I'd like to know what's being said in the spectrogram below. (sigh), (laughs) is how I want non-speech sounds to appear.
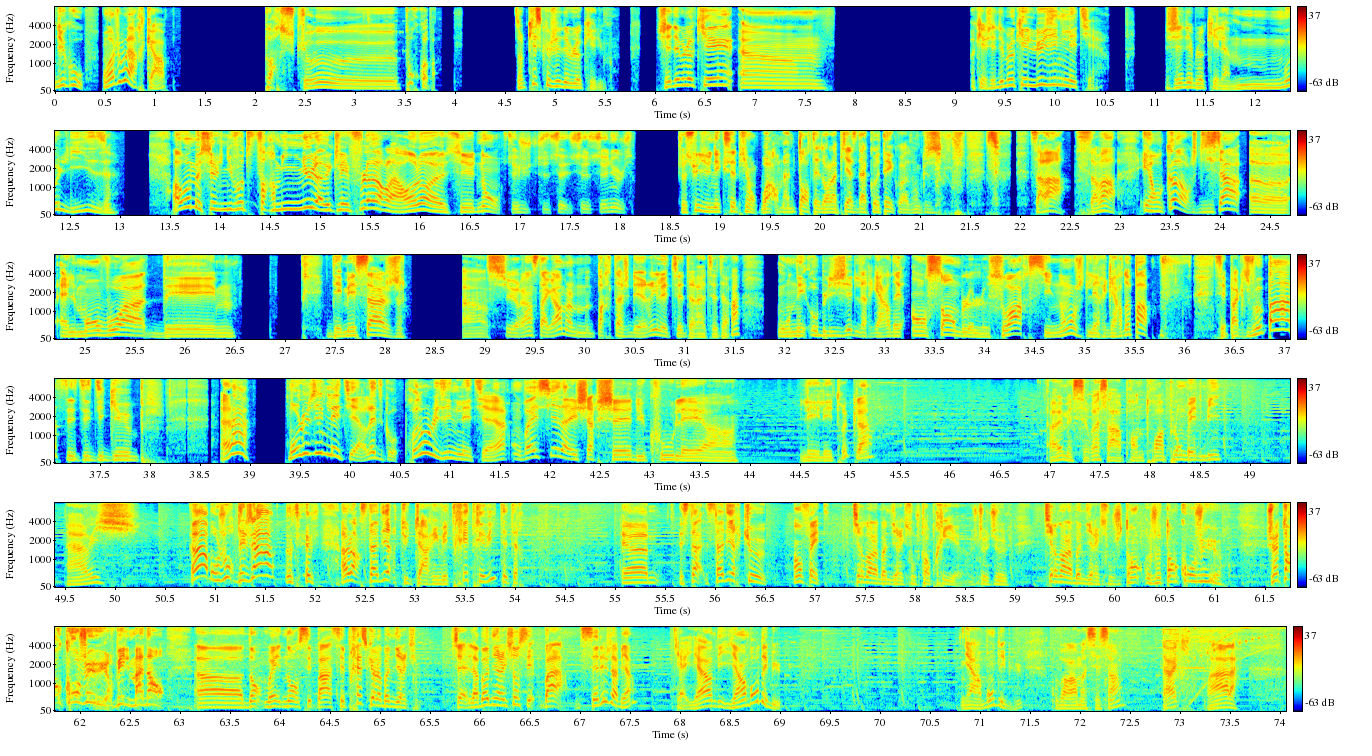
Du coup, on va jouer à Arca. Parce que... euh, Pourquoi pas Donc qu'est-ce que j'ai débloqué du coup? J'ai débloqué... Ok, j'ai débloqué l'usine laitière. J'ai débloqué la molise. Ah ouais, mais c'est le niveau de farming nul avec les fleurs là. Oh là, c'est... Non, c'est nul. Je suis une exception. Ouais, en même temps, t'es dans la pièce d'à côté quoi. Donc (laughs) ça va, ça va. Et encore, je dis ça, euh, elle m'envoie des... des messages sur Instagram, elle me partage des reels, etc.. On est obligé de les regarder ensemble le soir, sinon je les regarde pas. (laughs) c'est pas que je veux pas, c'est que... Voilà. Bon, l'usine laitière, let's go. Prenons l'usine laitière. On va essayer d'aller chercher du coup les, euh, les, trucs là. Ah ouais, mais c'est vrai, ça va prendre 3 plombes et demi. Ah oui. Ah bonjour, déjà? (laughs) Alors, c'est-à-dire, tu t'es arrivé très très vite, t'étais... Euh, c'est- C'est-à-dire que, en fait, tire dans la bonne direction, je t'en prie. Je, tire dans la bonne direction, je t'en conjure. Je t'en conjure, ville manant euh, Non, ouais, non, c'est presque la bonne direction. La bonne direction, c'est bah, c'est déjà bien. Il y y a un- bon début. Il y a un bon début. On va ramasser ça. Tac, voilà.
